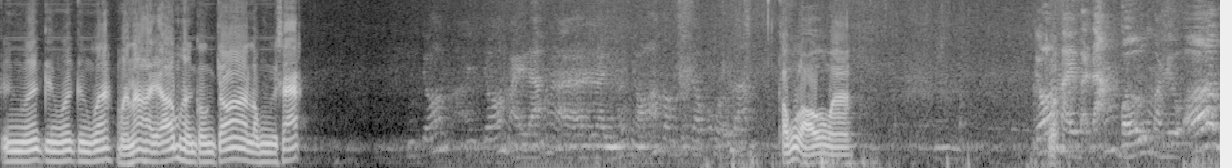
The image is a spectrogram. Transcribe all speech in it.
cưng quá cưng quá cưng quá. Mà nó hơi ốm hơn con chó lông sát nó nhỏ không khổng lồ mà chó này mà đắng bự mà đều ốm.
